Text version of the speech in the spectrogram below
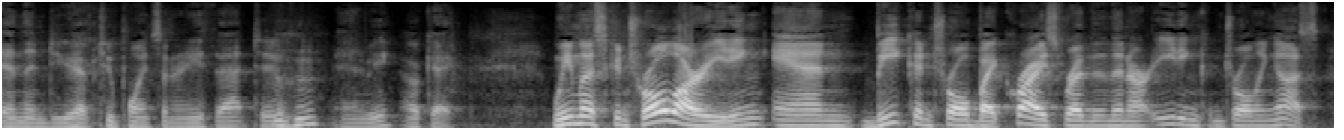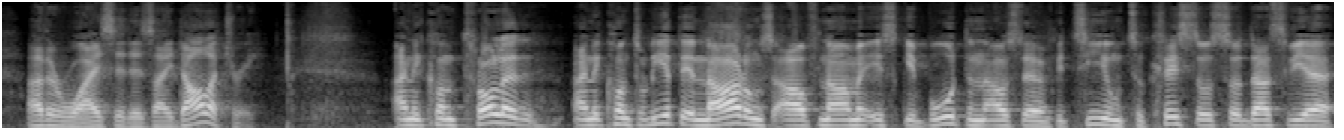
and then do you have two points underneath that too? Mm-hmm. And B? Okay. We must control our eating and be controlled by Christ rather than our eating controlling us. Otherwise, it is idolatry. Eine, Kontrolle, eine kontrollierte Nahrungsaufnahme ist geboten aus der Beziehung zu Christus, sodass wir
